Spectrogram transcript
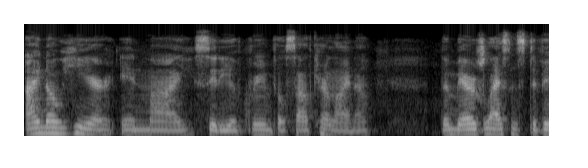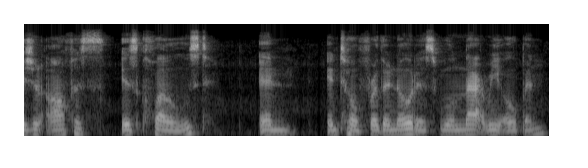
I know here in my city of Greenville, South Carolina, the marriage license division office is closed and until further notice will not reopen.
